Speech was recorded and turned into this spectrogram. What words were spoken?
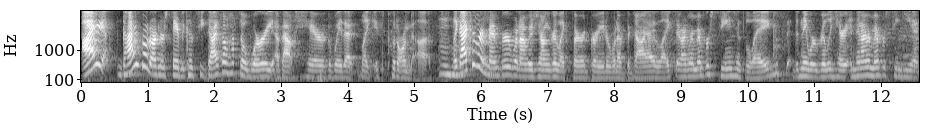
I guys don't understand because see, guys don't have to worry about hair the way that like it's put on to us. Mm-hmm. Like I can remember when I was younger, like third grade or whatever, the guy I liked, and I remember seeing his legs, and they were really hairy, and then I remember seeing he had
